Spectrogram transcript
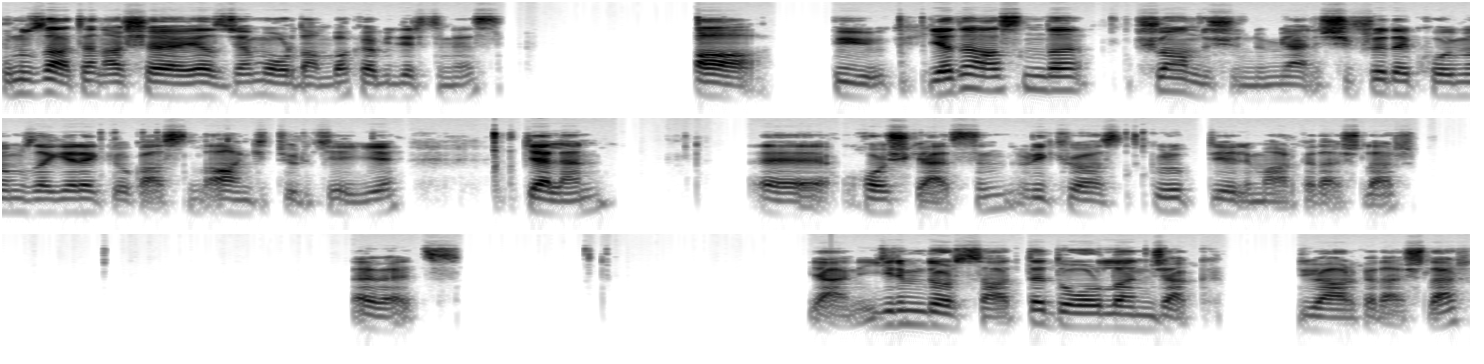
Bunu zaten aşağıya yazacağım. Oradan bakabilirsiniz. A büyük ya da aslında şu an düşündüm yani şifre de koymamıza gerek yok aslında Anki Türkiye'yi gelen e, hoş gelsin. Request group diyelim arkadaşlar. Evet. Yani 24 saatte doğrulanacak diyor arkadaşlar.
